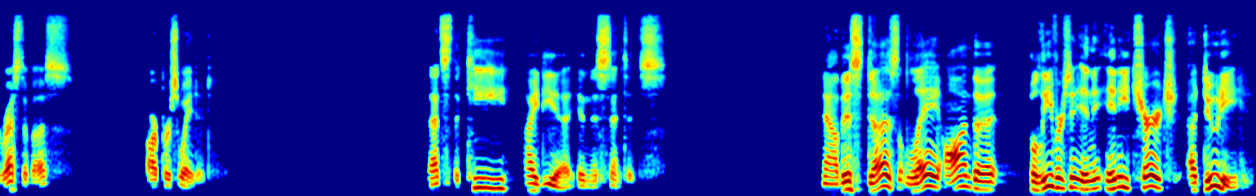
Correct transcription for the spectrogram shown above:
the rest of us are persuaded. That's the key idea in this sentence. Now, this does lay on the believers in any church a duty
